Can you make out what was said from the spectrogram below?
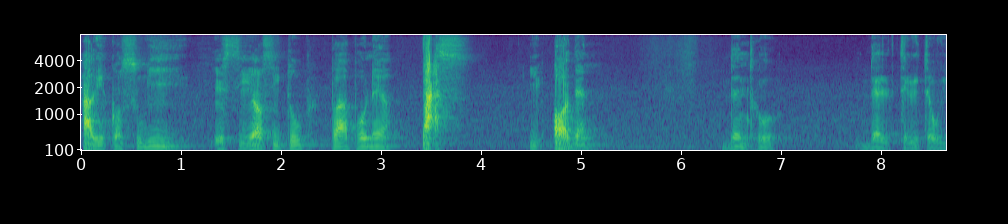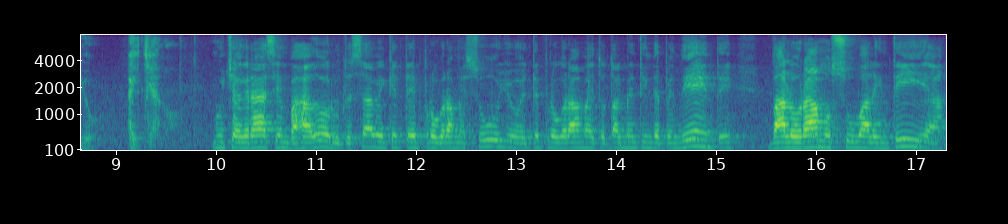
a reconstruir este ejército para poner paz y orden dentro del territorio haitiano. Muchas gracias, embajador. Usted sabe que este programa es suyo, este programa es totalmente independiente. Valoramos su valentía,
